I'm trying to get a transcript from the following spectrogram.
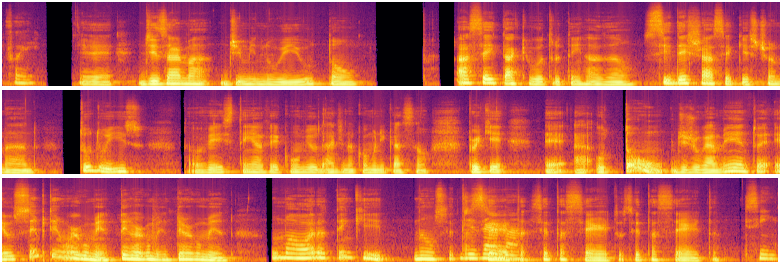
Foi. É, desarmar, diminuir o tom. Aceitar que o outro tem razão. Se deixar ser questionado. Tudo isso talvez tenha a ver com humildade na comunicação. Porque é, a, o tom de julgamento, é, eu sempre tenho um argumento, tenho um argumento, tenho um argumento. Uma hora tem que não, você tá Desarmar. certa, você tá certo, você tá certa. Sim,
